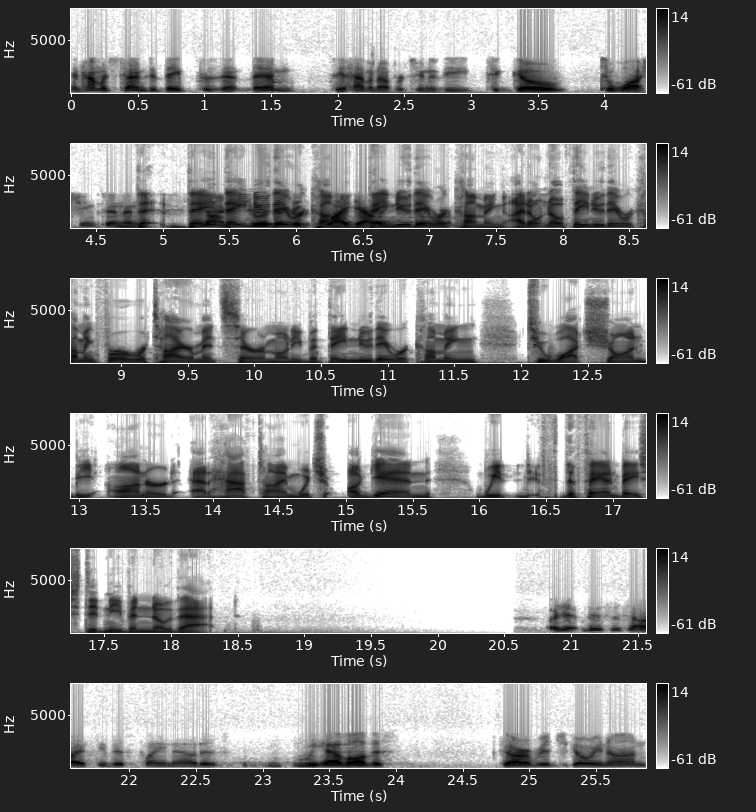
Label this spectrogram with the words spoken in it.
and how much time did they present them to have an opportunity to go to Washington. And they they, you know, they knew they were coming. They knew they were coming. I don't know if they knew they were coming for a retirement ceremony, but they knew they were coming to watch Sean be honored at halftime. Which again, we the fan base didn't even know that. Okay, this is how I see this playing out: is we have all this garbage going on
